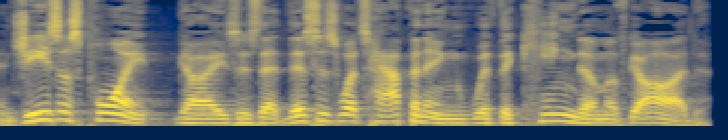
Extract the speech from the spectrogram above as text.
And Jesus' point, guys, is that this is what's happening with the kingdom of God.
